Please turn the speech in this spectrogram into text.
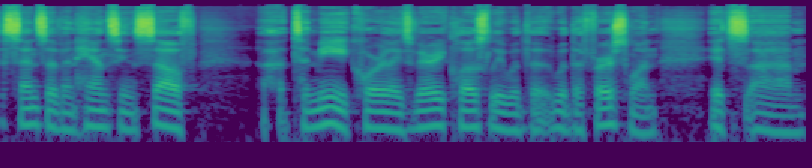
sense of enhancing self, uh, to me, correlates very closely with the with the first one. It's um,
